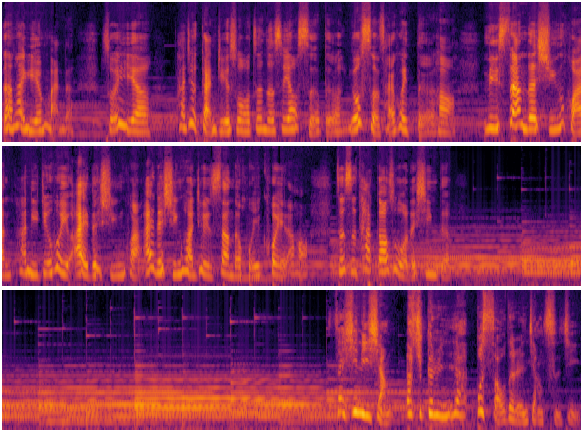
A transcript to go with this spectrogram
让他圆满了，所以啊。他就感觉说，真的是要舍得，有舍才会得哈。你善的循环，他你就会有爱的循环，爱的循环就有善的回馈了哈。这是他告诉我的心得。在心里想要去跟人家不熟的人讲慈济，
